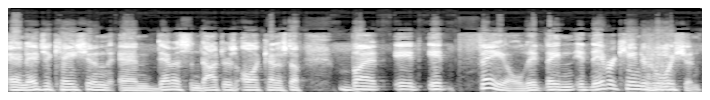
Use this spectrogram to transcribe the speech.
and education and dentists and doctors, all that kind of stuff. But it it failed. It they it never came to fruition.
